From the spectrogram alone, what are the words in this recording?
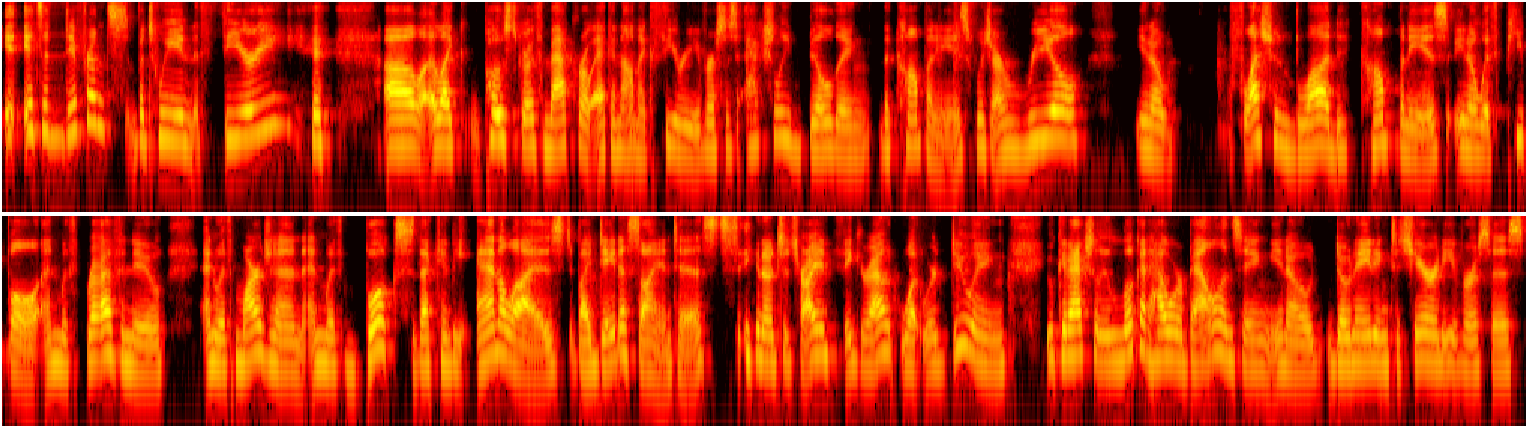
it, it's a difference between theory uh, like post-growth macroeconomic theory versus actually building the companies which are real you know flesh and blood companies, you know, with people and with revenue and with margin and with books that can be analyzed by data scientists, you know, to try and figure out what we're doing, who can actually look at how we're balancing, you know, donating to charity versus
